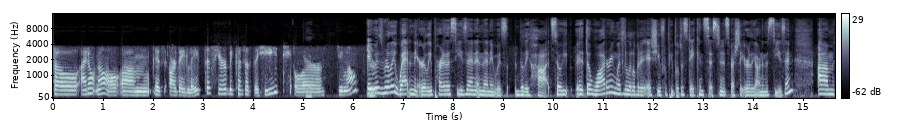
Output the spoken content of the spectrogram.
So I don't know. Um, is are they late this year because of the heat, or do you know? It was really wet in the early part of the season, and then it was really hot. So it, the watering was a little bit of an issue for people to stay consistent, especially early on in the season. Um,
